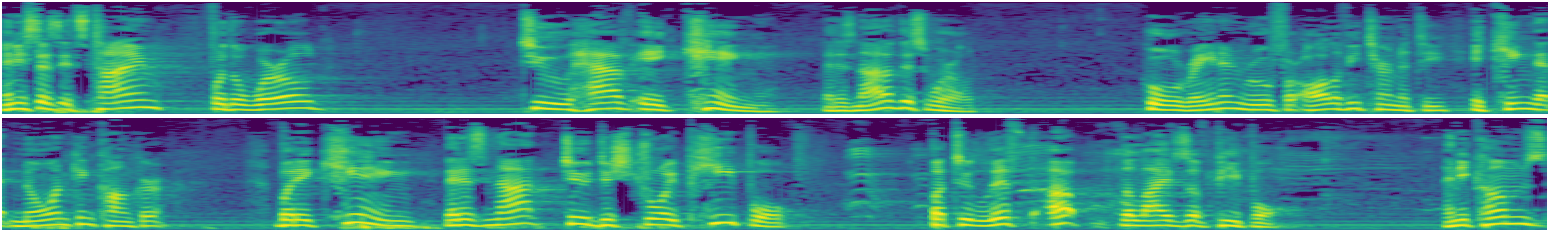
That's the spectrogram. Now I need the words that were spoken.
And he says, It's time for the world to have a king that is not of this world, who will reign and rule for all of eternity, a king that no one can conquer, but a king that is not to destroy people, but to lift up the lives of people. And he comes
